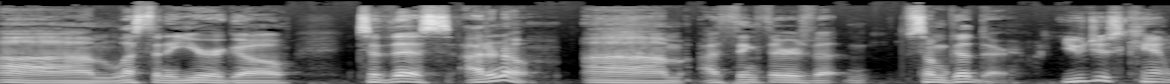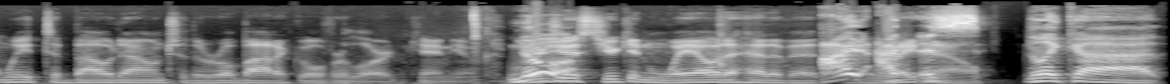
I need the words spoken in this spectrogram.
um, less than a year ago to this, I don't know. Um, I think there's some good there. You just can't wait to bow down to the robotic overlord, can you? No. you're just you're getting way out ahead of it I, I right now. like uh,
